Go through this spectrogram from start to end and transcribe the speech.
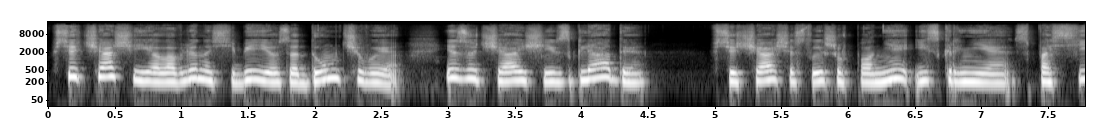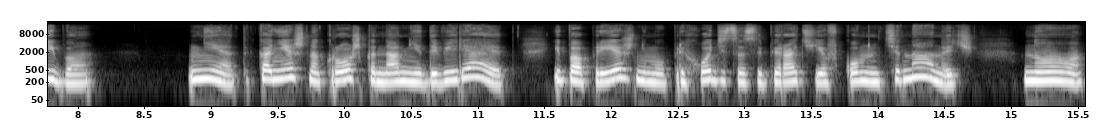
Все чаще я ловлю на себе ее задумчивые, изучающие взгляды. Все чаще слышу вполне искреннее «спасибо». Нет, конечно, крошка нам не доверяет, и по-прежнему приходится запирать ее в комнате на ночь, но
